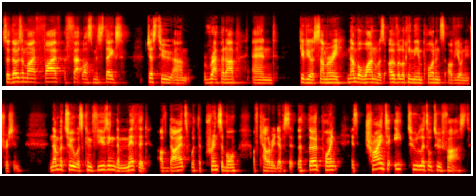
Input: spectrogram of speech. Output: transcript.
So, those are my five fat loss mistakes. Just to um, wrap it up and give you a summary. Number one was overlooking the importance of your nutrition. Number two was confusing the method of diets with the principle of calorie deficit. The third point is trying to eat too little too fast.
